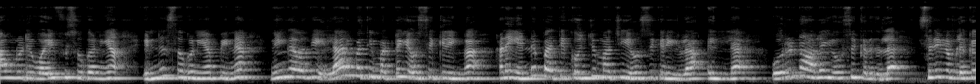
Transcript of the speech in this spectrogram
அவங்களுடைய ஒய்ஃப் சுகன்யா என்ன சுகன்யா பின்ன நீங்கள் வந்து எல்லாரை பற்றி மட்டும் யோசிக்கிறீங்க. ஆனால் என்னை பற்றி கொஞ்சமாச்சும் யோசிக்கிறீங்களா? இல்லை ஒரு நாளும் யோசிக்கிறது இல்லை. சரி நம்மளுக்கு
